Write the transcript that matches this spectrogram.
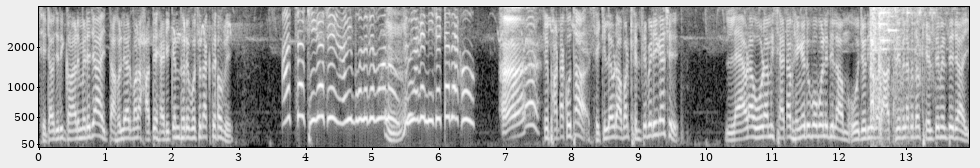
সেটাও যদি গাঁড় মেরে যায় তাহলে আর মানে হাতে হ্যারিকেন ধরে বসে রাখতে হবে। আচ্ছা ঠিক আছে আমি বলে দেবো তুমি আগে নিচেরটা দেখো। সে ফাটা কোথা? সে কি ল্যাওড়া আবার খেলতে বেরিয়ে গেছে? ল্যাওড়া ওর আমি স্যাটা ভেঙে দেবো বলে দিলাম। ও যদি আবার রাত্রেবেলা কোথাও খেলতে মেলতে যায়।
